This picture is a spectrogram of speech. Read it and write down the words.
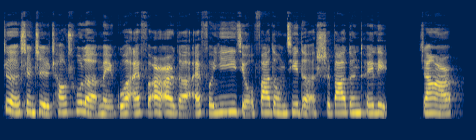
这甚至超出了美国 F 二二的 F 一一九发动机的十八吨推力。然而，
